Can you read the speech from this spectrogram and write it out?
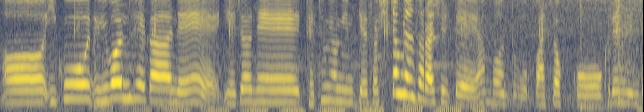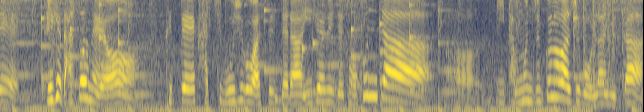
어, 이곳 의원회관에 예전에 대통령님께서 시정연설 하실 때 한번 또 왔었고 그랬는데 되게 낯선해요. 그때 같이 모시고 왔을 때랑 이제는 이제 저 혼자 어, 이 방문 좀 끊어가지고 올라니까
